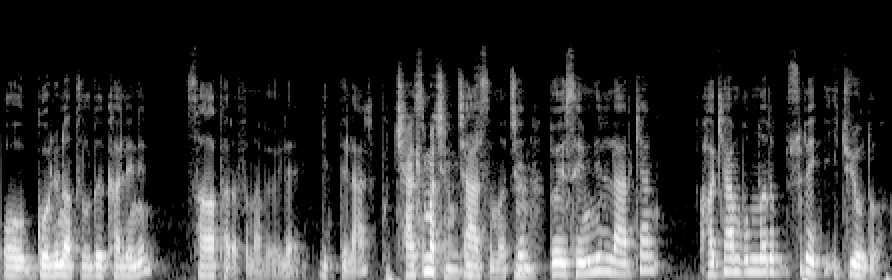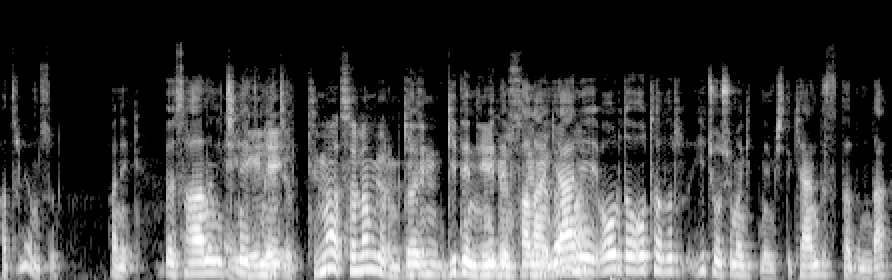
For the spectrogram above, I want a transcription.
o golün atıldığı kalenin sağ tarafına böyle gittiler. Bu Chelsea maçını mı diyorsun? Chelsea maçı. Hı. Böyle sevinirlerken hakem bunları sürekli itiyordu. Hatırlıyor musun? Hani böyle sahanın içine Eliyle itmeye çalışıyordu. itti mi hatırlamıyorum. Böyle Gidin, gidin gidin falan. ama- Yani orada o tavır hiç hoşuma gitmemişti. Kendi stadında.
